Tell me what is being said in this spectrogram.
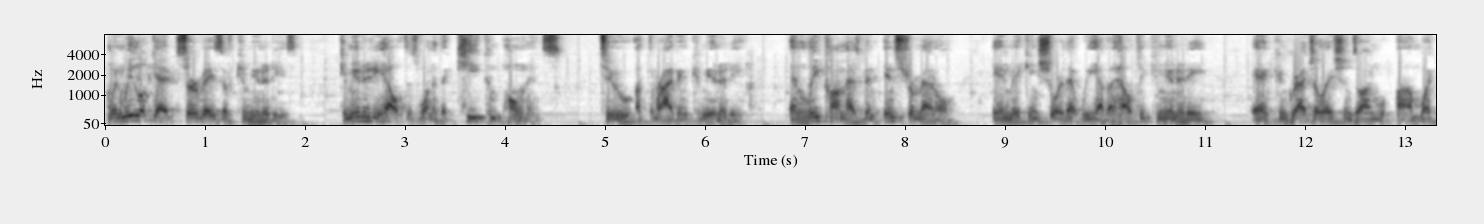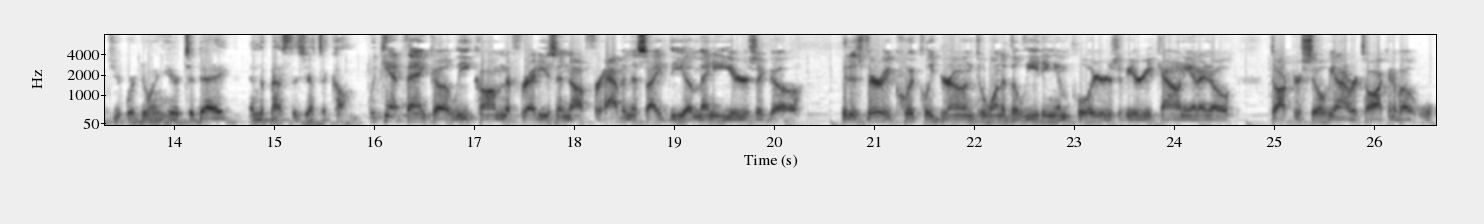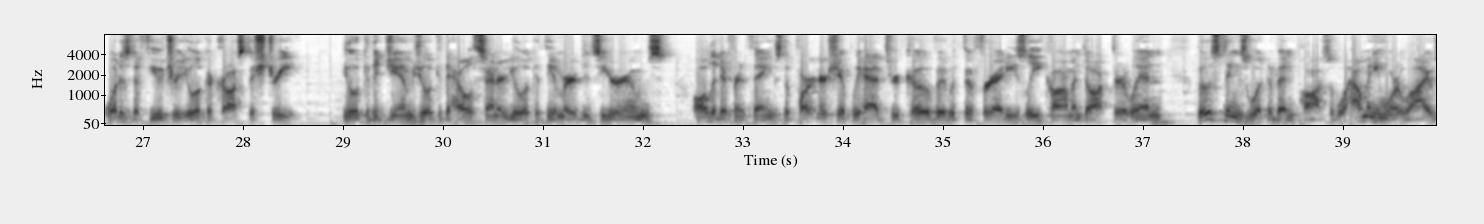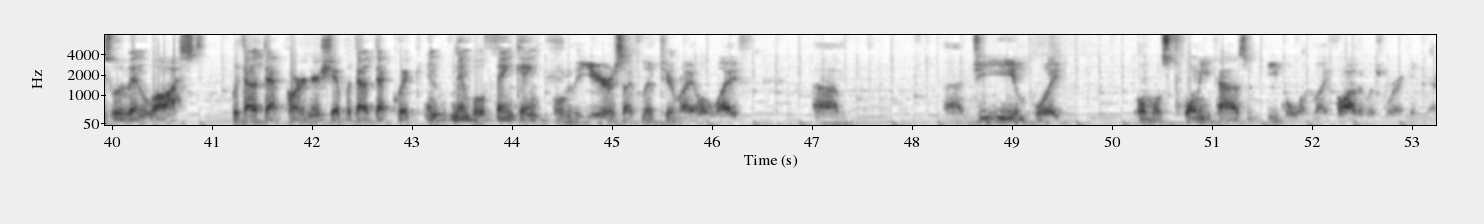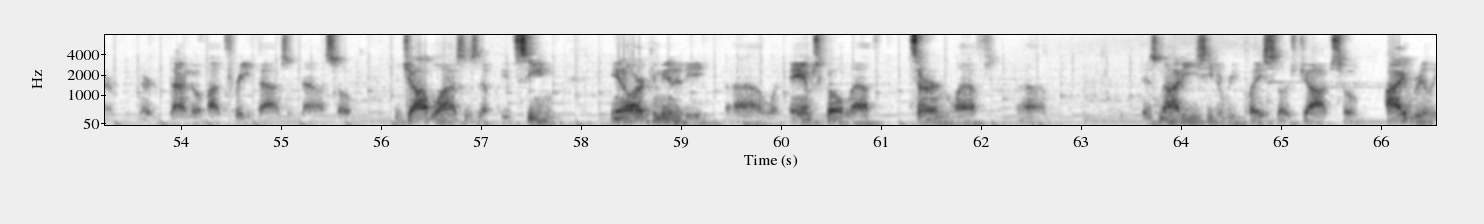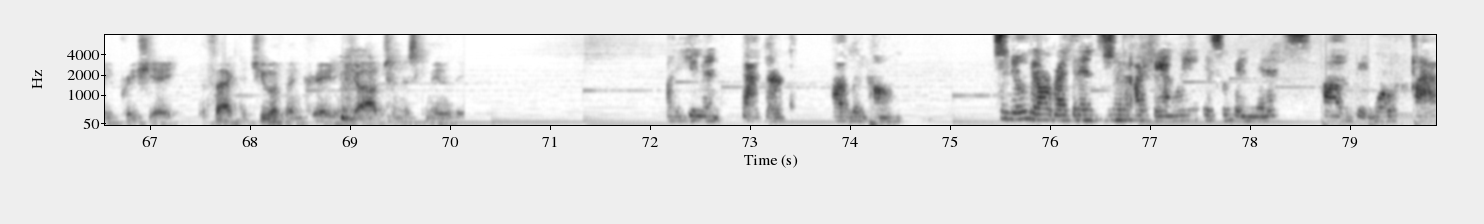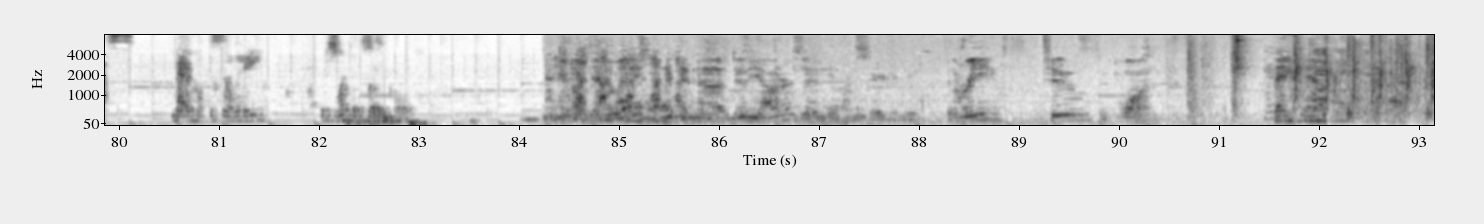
When we look at surveys of communities, community health is one of the key components to a thriving community. And LECOM has been instrumental in making sure that we have a healthy community and congratulations on um, what you, we're doing here today, and the best is yet to come. We can't thank uh, LECOM, the Ferrettis, enough for having this idea many years ago that has very quickly grown to one of the leading employers of Erie County. And I know Dr. Sylvia and I were talking about what is the future. You look across the street, you look at the gyms, you look at the health center, you look at the emergency rooms, all the different things. The partnership we had through COVID with the Ferrettis, LECOM, and Dr. Lynn, those things wouldn't have been possible. How many more lives would have been lost? Without that partnership, without that quick and nimble thinking. Over the years, I've lived here my whole life. Um, uh, GE employed almost 20,000 people when my father was working there. They're down to about 3,000 now. So the job losses that we've seen in our community uh, when AMSCO left, Zurn left, uh, is not easy to replace those jobs. So I really appreciate the fact that you have been creating jobs in this community on the human factor of LECOM. To know that our residents, to know that my family is within minutes of a world-class medical facility is worth its weight in gold. I can uh, do the honors in three, two, one. Thank you.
